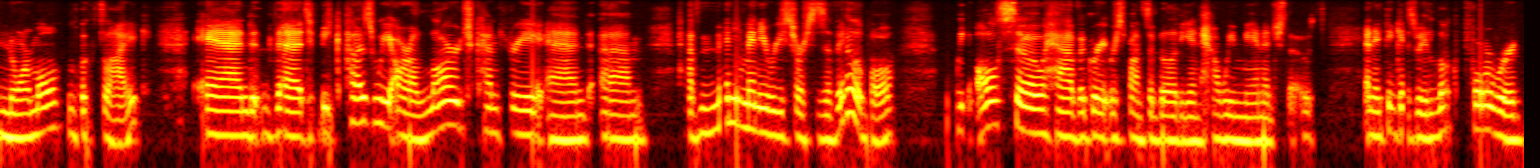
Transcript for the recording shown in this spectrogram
normal looks like and that because we are a large country and um, have many many resources available we also have a great responsibility in how we manage those and i think as we look forward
